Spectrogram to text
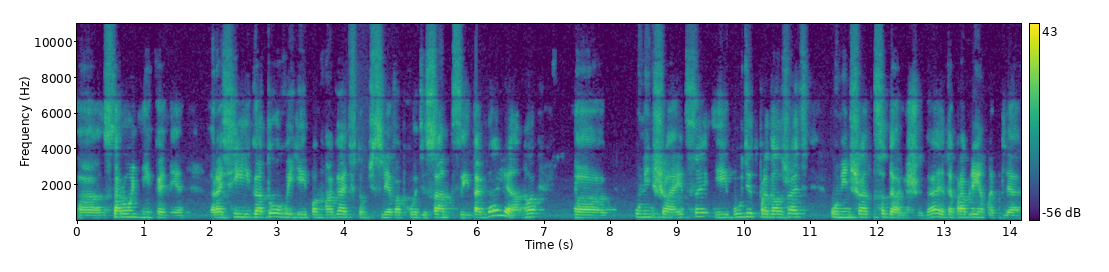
э, сторонниками России, готовы ей помогать, в том числе в обходе санкций и так далее, оно э, уменьшается и будет продолжать уменьшаться дальше. Да? Это проблема для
